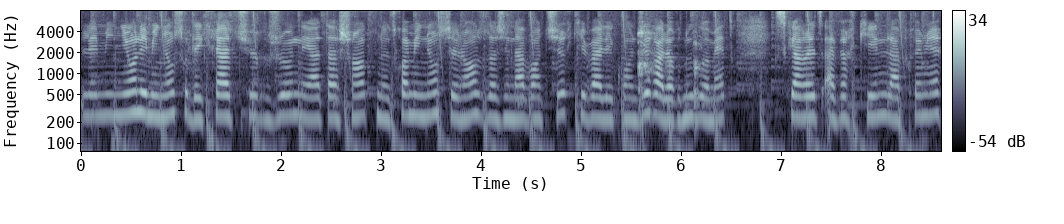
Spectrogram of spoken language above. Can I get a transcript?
Les mignons, les mignons sont des créatures jaunes et attachantes. Nos trois mignons se lancent dans une aventure qui va les conduire à leur nouveau maître, Scarlett Averkin, la première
